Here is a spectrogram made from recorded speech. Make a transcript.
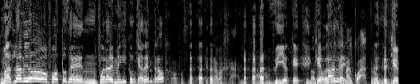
Más la veo fotos en fuera de México que adentro. No, pues hay que trabajar. Sí, yo que. No qué todo es padre. el Canal 4. mijo. Qué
